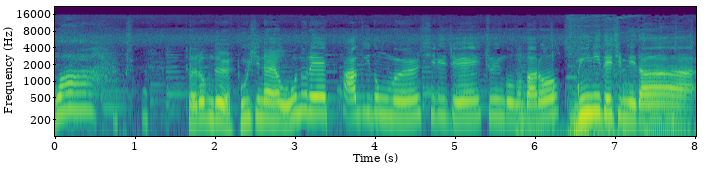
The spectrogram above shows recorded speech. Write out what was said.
와 자, 여러분들 보이시나요? 오늘의 아기동물 시리즈의 주인공은 바로 미니 돼지입니다.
